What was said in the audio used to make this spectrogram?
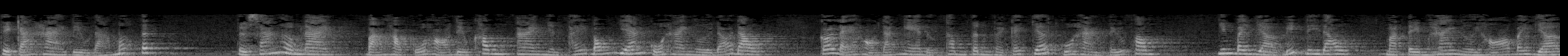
Thì cả hai đều đã mất tích. Từ sáng hôm nay bạn học của họ đều không ai nhìn thấy bóng dáng của hai người đó đâu. Có lẽ họ đã nghe được thông tin về cái chết của Hàng Tiểu Phong. Nhưng bây giờ biết đi đâu mà tìm hai người họ bây giờ?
